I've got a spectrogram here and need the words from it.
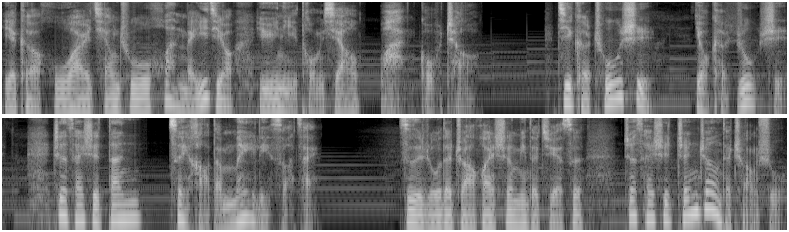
也可呼儿将出换美酒，与你同销万古愁。既可出世，又可入世，这才是丹最好的魅力所在。自如的转换生命的角色，这才是真正的成熟。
